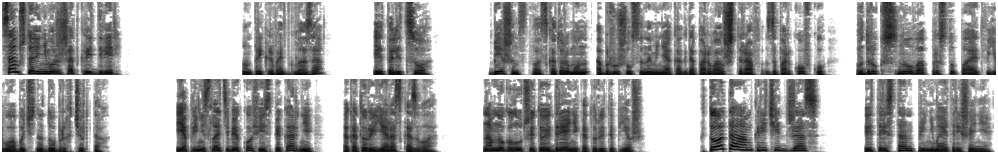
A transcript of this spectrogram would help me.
«Сам, что ли, не можешь открыть дверь?» Он прикрывает глаза, и это лицо, бешенство, с которым он обрушился на меня, когда порвал штраф за парковку, вдруг снова проступает в его обычно добрых чертах. «Я принесла тебе кофе из пекарни, о которой я рассказывала. Намного лучше той дряни, которую ты пьешь». «Кто там?» — кричит Джаз. И Тристан принимает решение.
